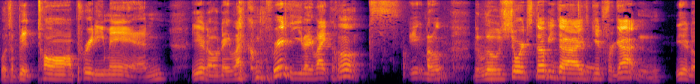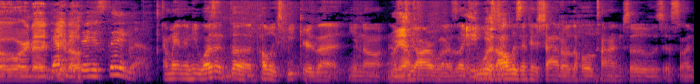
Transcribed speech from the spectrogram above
was a big, tall, pretty man. You know they like him pretty. They like hunks. You know the little short, stubby guys get forgotten. You know, or the you Definitely know did his thing though. I mean, and he wasn't the public speaker that you know Yeah. FDR was. Like He he, was always in his shadow the whole time. So it was just like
